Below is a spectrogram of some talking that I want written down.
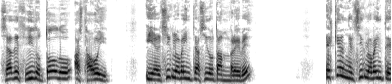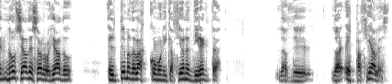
se ha decidido todo hasta hoy y el siglo XX ha sido tan breve? ¿Es que en el siglo XX no se ha desarrollado el tema de las comunicaciones directas, las de las espaciales,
